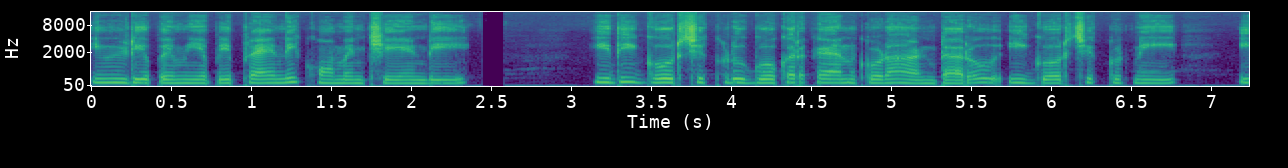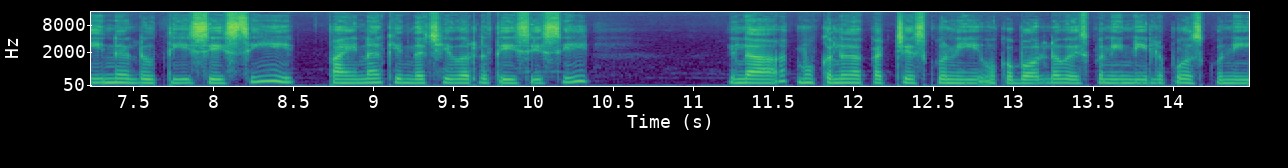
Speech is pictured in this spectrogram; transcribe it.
ఈ వీడియోపై మీ అభిప్రాయాన్ని కామెంట్ చేయండి. ఇది గోర్చిక్కుడు గోకరకాయ అని కూడా అంటారు. ఈ గోర్చిక్కుడిని ఈనెలు తీసేసి పైన కింద చివర్లు తీసేసి ఇలా ముక్కలుగా కట్ చేసుకొని ఒక బౌల్లో వేసుకొని నీళ్ళు పోసుకొని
